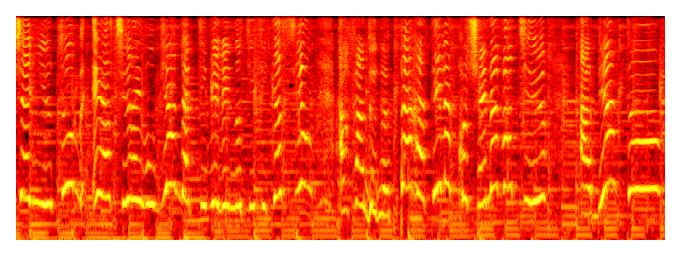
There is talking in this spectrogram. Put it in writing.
chaîne YouTube et assurez-vous bien d'activer les notifications afin de ne pas rater la prochaine aventure. À bientôt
